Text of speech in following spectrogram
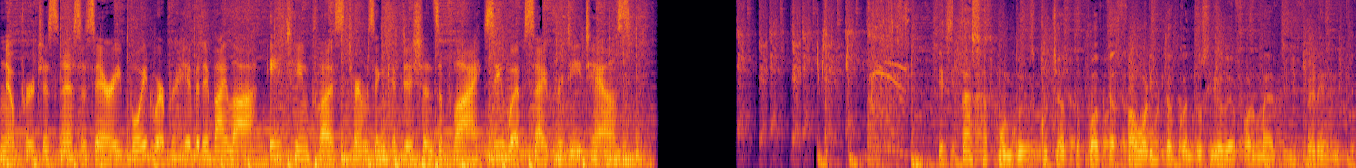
No purchase necessary. Void where prohibited by law. 18 plus terms and conditions apply. See website for details. Estás a punto de escuchar tu podcast favorito conducido de forma diferente.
